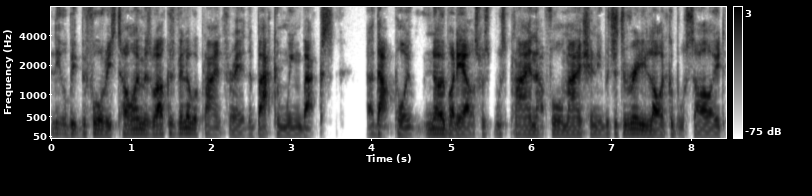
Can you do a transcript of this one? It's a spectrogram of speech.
little bit before his time as well because Villa were playing three at the back and wing backs at that point. Nobody else was was playing that formation. It was just a really likable side.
